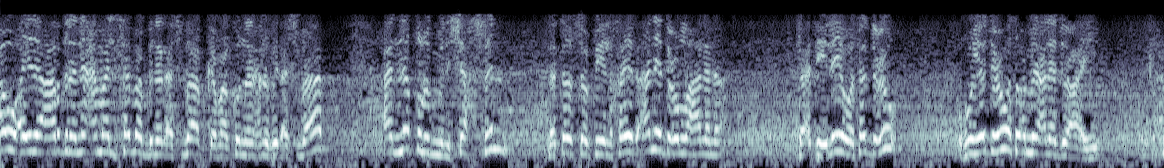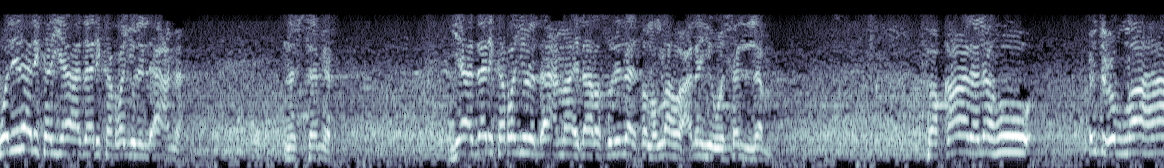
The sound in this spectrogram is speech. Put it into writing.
أو إذا أردنا نعمل سبب من الأسباب كما كنا نحن في الأسباب أن نطلب من شخص نتوسل فيه الخير أن يدعو الله لنا. تأتي إليه وتدعو وهو يدعو وتؤمن على دعائه. ولذلك جاء ذلك الرجل الأعمى. نستمر. جاء ذلك الرجل الأعمى إلى رسول الله صلى الله عليه وسلم فقال له ادعو الله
